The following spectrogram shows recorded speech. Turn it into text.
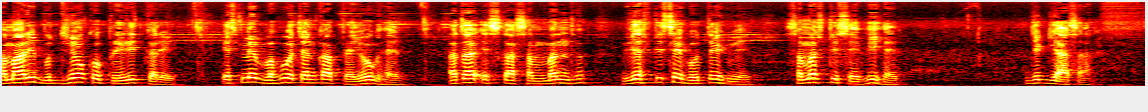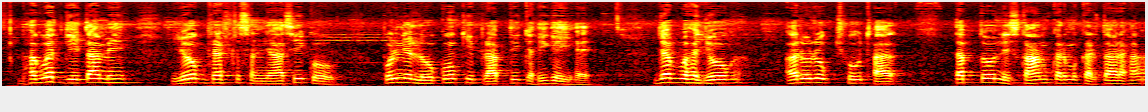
हमारी बुद्धियों को प्रेरित करे। इसमें बहुवचन का प्रयोग है। अतः इसका संबंध व्यष्टि से होते हुए समष्टि से भी है। जिज्ञासा। भगवत गीता में योग भ्रष्ट सन्यासी को पुण्य लोकों की प्राप्ति कही गई है। जब वह योग अरुरुक्षु था, तब तो निष्काम कर्म करता रहा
